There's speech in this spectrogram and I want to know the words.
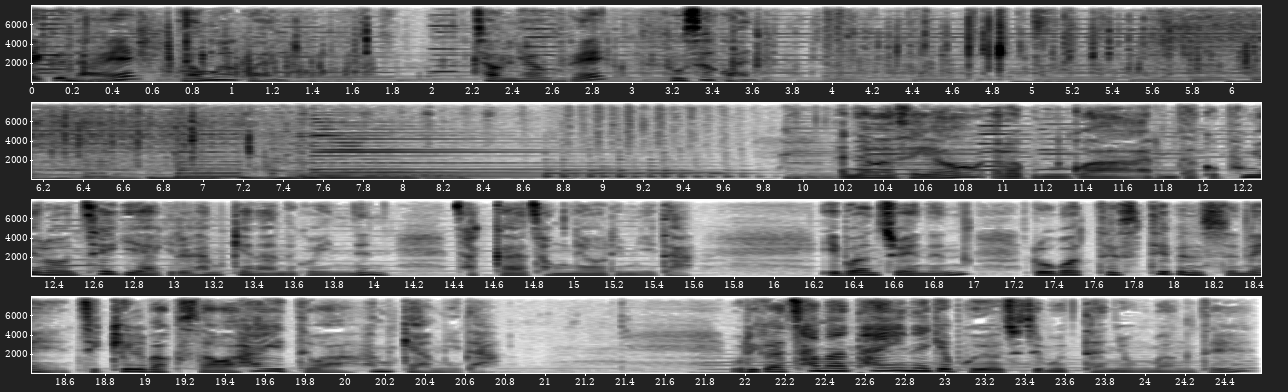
백은하의 영화관, 정여울의 도서관. 안녕하세요. 여러분과 아름답고 풍요로운 책 이야기를 함께 나누고 있는 작가 정여울입니다. 이번 주에는 로버트 스티븐슨의 지킬 박사와 하이드와 함께 합니다. 우리가 차마 타인에게 보여주지 못한 욕망들,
